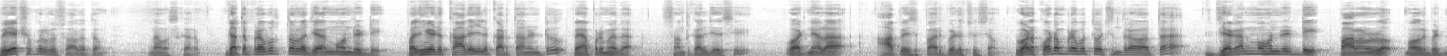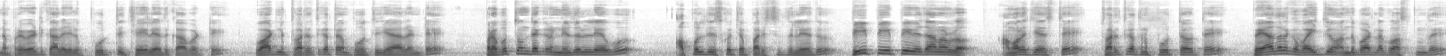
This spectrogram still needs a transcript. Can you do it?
వీక్షకులకు స్వాగతం. నమస్కారం. గత ప్రభుత్వంలో జగన్మోహన్ రెడ్డి పదిహేడు కాలేజీలు కడతానంటూ పేపర్ మీద సంతకాలు చేసి వాటిని ఎలా ఆపేసి పారిపోయాడో చూసాం ఇవాళ కూటమి ప్రభుత్వం వచ్చిన తర్వాత జగన్మోహన్ రెడ్డి పాలనలో మొదలుపెట్టిన ప్రైవేట్ కాలేజీలు పూర్తి చేయలేదు కాబట్టి వాటిని త్వరితగతం పూర్తి చేయాలంటే ప్రభుత్వం దగ్గర నిధులు లేవు అప్పులు తీసుకొచ్చే పరిస్థితి లేదు. పీపీపీ విధానంలో అమలు చేస్తే త్వరితగతన పూర్తి అవుతాయి పేదలకు వైద్యం అందుబాటులోకి వస్తుంది.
